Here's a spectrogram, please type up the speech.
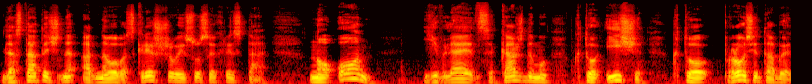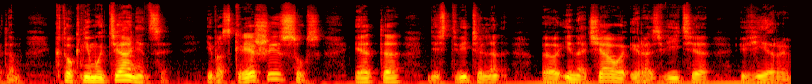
Достаточно одного воскресшего Иисуса Христа. Но Он является каждому, кто ищет, кто просит об этом, кто к Нему тянется. И воскресший Иисус – это действительно э, и начало, и развитие веры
